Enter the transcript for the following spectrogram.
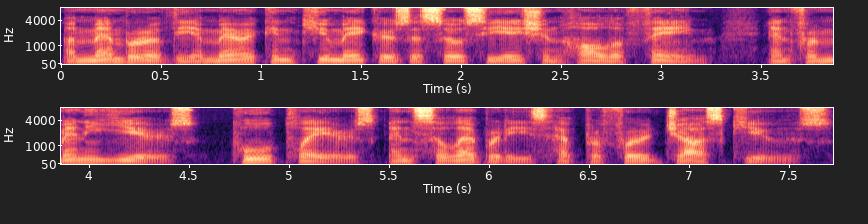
a member of the American Cue Makers Association Hall of Fame, and for many years, pool players and celebrities have preferred Joss cues.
